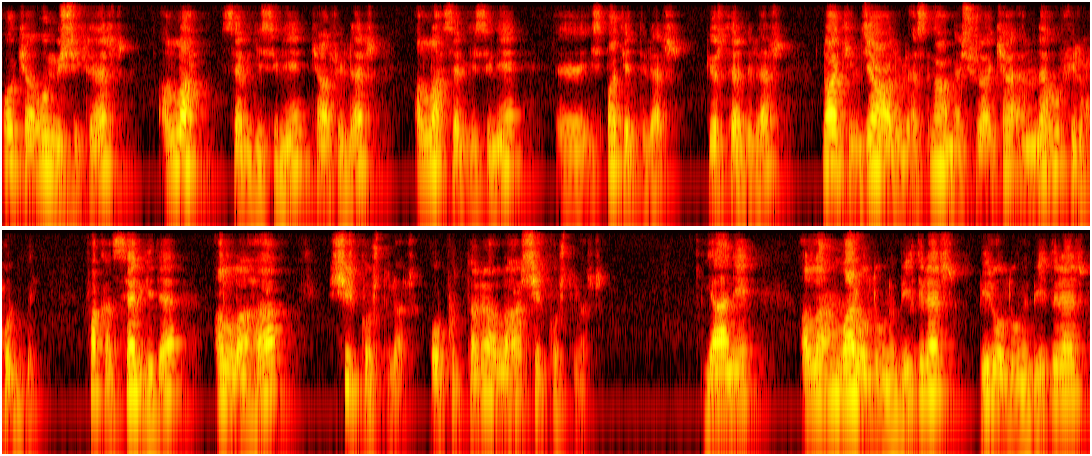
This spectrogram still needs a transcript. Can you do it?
o, o müşrikler Allah sevgisini, kafirler Allah sevgisini e, ispat ettiler, gösterdiler. Lakin cealul esname şurakâen lehu fil hubbi. Fakat sevgide Allah'a şirk koştular. O putları Allah'a şirk koştular. Yani Allah'ın var olduğunu bildiler, bir olduğunu bildiler,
